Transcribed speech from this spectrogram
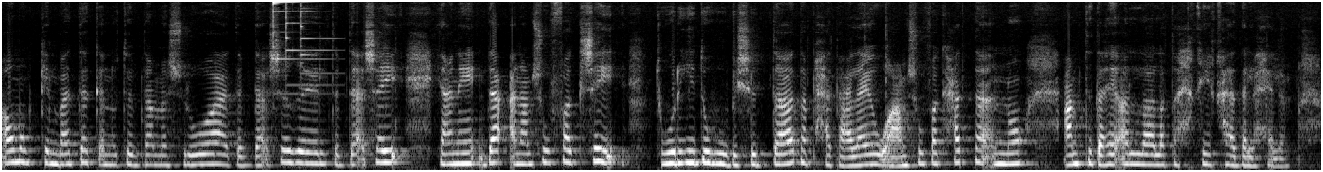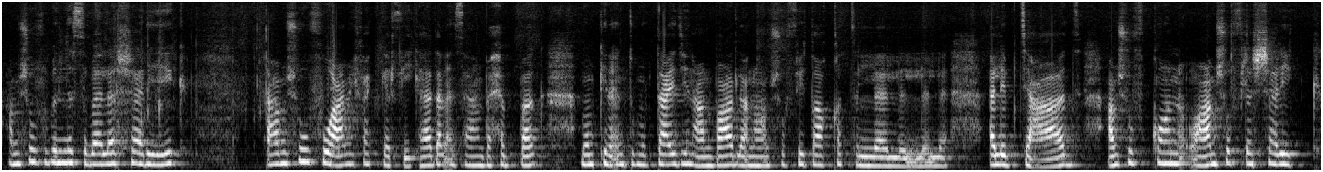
أو ممكن بدك إنه تبدأ مشروع تبدأ شغل تبدأ شيء. يعني ده أنا عم شوفك شيء تريده بشدة تبحث عليه. وعم شوفك حتى إنه عم تدعي الله لتحقيق هذا الحلم. عم شوف بالنسبة للشريك عم شوفه عم يفكر فيك هذا الإنسان بحبك. ممكن أنتم مبتعدين عن بعض لأنه عم شوف في طاقة ال ال ال الابتعاد. عم شوفكم وعم شوف للشريك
